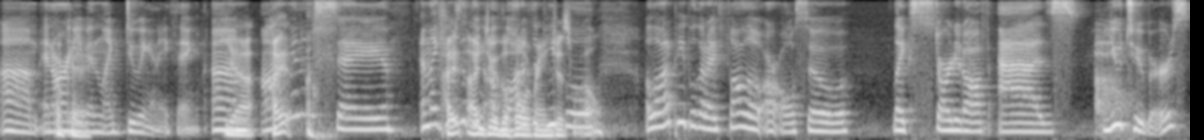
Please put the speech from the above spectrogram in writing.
Um, and aren't Okay. even like doing anything. Um, Yeah, I'm I- gonna say, and like here's I- the I thing: do a the lot whole of the range as people, well. a lot of people that I follow are also like started off as YouTubers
